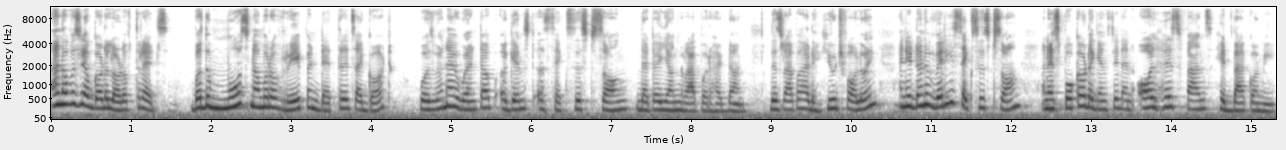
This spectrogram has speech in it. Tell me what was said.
And obviously, I've got a lot of threats. But the most number of rape and death threats I got was when I went up against a sexist song that a young rapper had done. This rapper had a huge following and he'd done a very sexist song and I spoke out against it and all his fans hit back on me.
